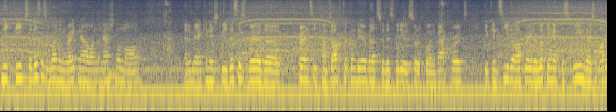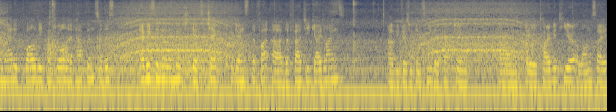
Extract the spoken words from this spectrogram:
sneak peek. So this is running right now on the National Mall at American History. This is where the currency comes off the conveyor belt. So this video is sort of going backwards. You can see the operator looking at the screen. There's automatic quality control that happens. So this, every single image gets checked against the, uh, the FADGI guidelines uh, because you can see they're capturing um, a target here alongside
